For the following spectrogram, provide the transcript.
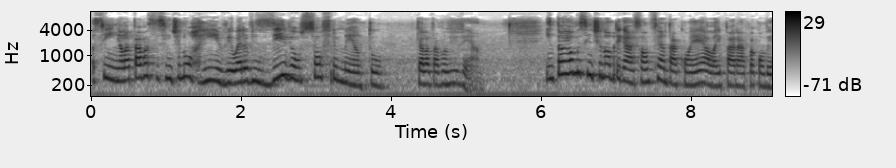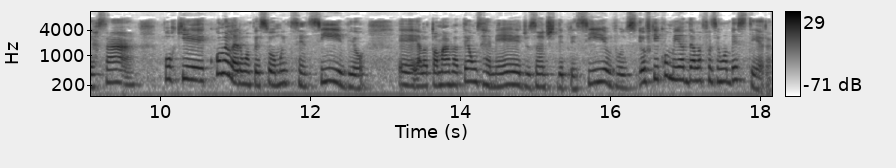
assim, ela estava se sentindo horrível, era visível o sofrimento que ela estava vivendo. Então eu me senti na obrigação de sentar com ela e parar para conversar, porque como ela era uma pessoa muito sensível, é, ela tomava até uns remédios antidepressivos, eu fiquei com medo dela fazer uma besteira,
